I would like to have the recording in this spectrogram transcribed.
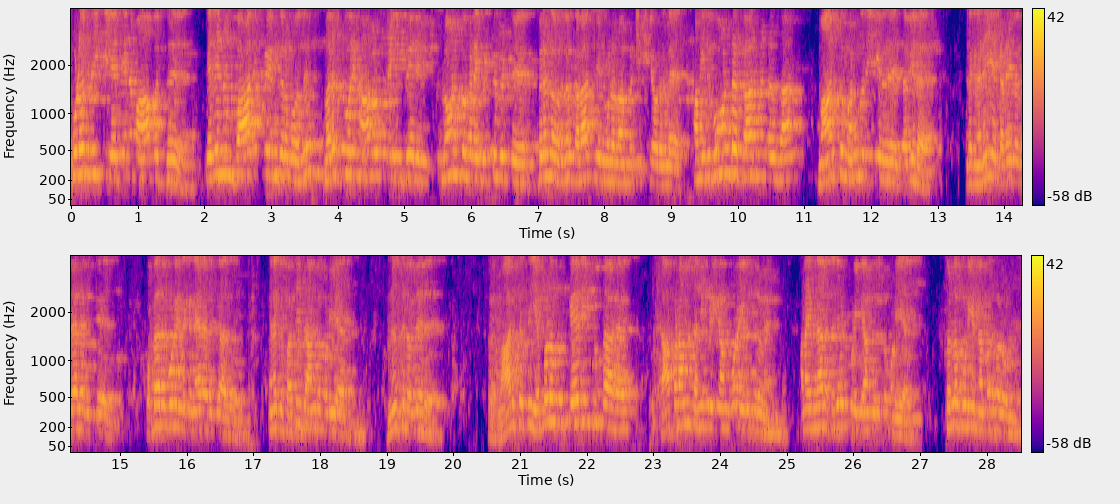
குழந்தைக்கு ஏதேனும் ஆபத்து ஏதேனும் பாதிப்பு என்கிற போது மருத்துவரின் ஆலோசனையின் பேரில் நோன்புகளை விட்டுவிட்டு பிறகு அவர்கள் கலா செய்து கொள்ளலாம் அவர்களே. இது போன்ற காரணங்கள் தான் மார்க்கம் அனுமதிக்கிறது தவிர எனக்கு நிறைய கடையில வேலை இருக்கு. உட்கார கூட எனக்கு நேரம் இருக்காது. எனக்கு பசி தாங்க முடியாது. இன்னும் சில பேர். மார்க்கத்தை எவ்வளவு கேள்வி கூத்தாக சாப்பிடாம தண்ணி குடிக்காம கூட இருந்துருவேன். ஆனா என்னால சிகரெட் குடிக்காம இருக்க முடியாது. சொல்லக்கூடிய நபர்கள் உண்டு.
